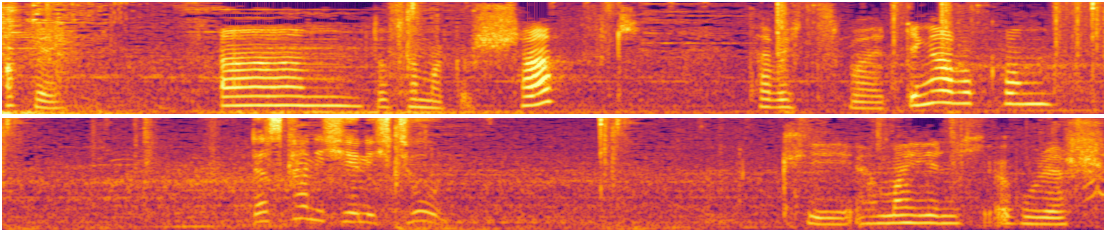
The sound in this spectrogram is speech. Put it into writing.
Okay. Ähm, das haben wir geschafft. Jetzt habe ich zwei Dinger bekommen. Das kann ich hier nicht tun. Okay, haben wir hier nicht irgendwo der Sch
